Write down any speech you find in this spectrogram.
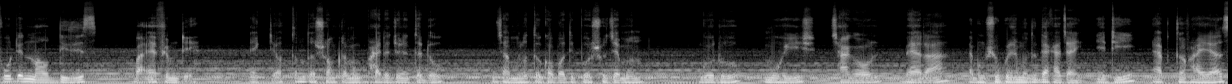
ফুড অ্যান্ড মাউথ ডিজিজ বা এফএমডি একটি অত্যন্ত সংক্রামক ভাইরাসজনিত রোগ, যা মূলত গবাদি পশু যেমন গরু, মহিষ, ছাগল, ভেড়া এবং শুকুরের মধ্যে দেখা যায়। এটি অ্যাপ্টোভাইরাস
